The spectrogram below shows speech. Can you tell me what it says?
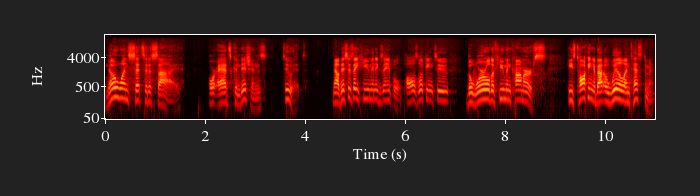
no one sets it aside or adds conditions to it. Now, this is a human example. Paul's looking to the world of human commerce. He's talking about a will and testament.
